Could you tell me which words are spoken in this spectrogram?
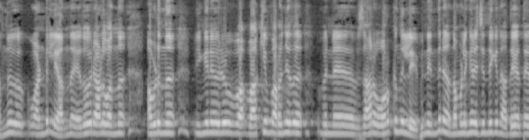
അന്ന് കണ്ടില്ലേ അന്ന് ഏതോ ഒരാൾ വന്ന് അവിടുന്ന് ഇങ്ങനെ ഒരു വാക്യം പറഞ്ഞത് പിന്നെ സാറ് ഓർക്കുന്നില്ലേ? പിന്നെ എന്തിനാ നമ്മളിങ്ങനെ ചിന്തിക്കുന്നത്? അദ്ദേഹത്തെ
